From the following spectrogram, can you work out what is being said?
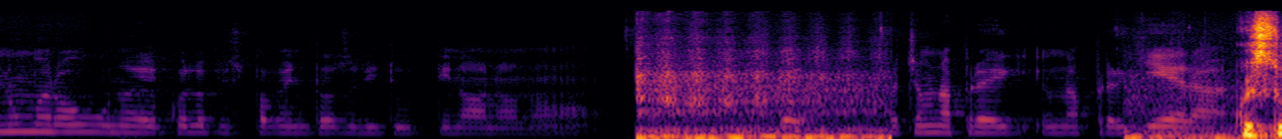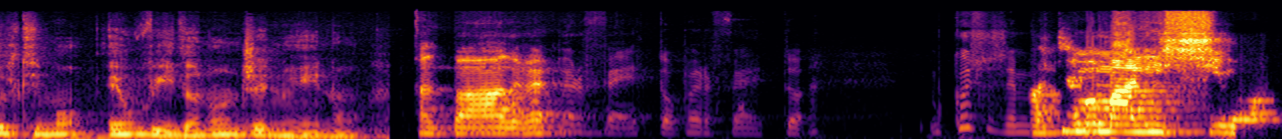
numero uno è quello più spaventoso di tutti. No, no, no. Beh, facciamo una, pre- una preghiera. Quest'ultimo è un video non genuino, Al No, padre. perfetto, perfetto. Questo sembra, Partiamo malissimo.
